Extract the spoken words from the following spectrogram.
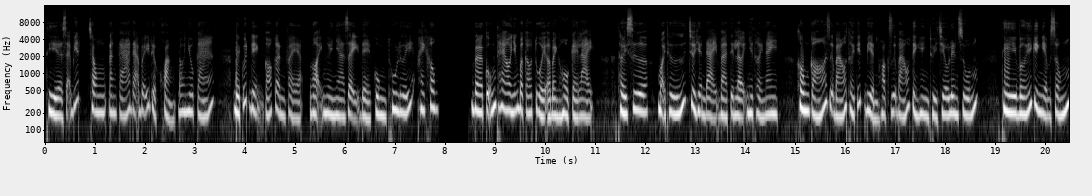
thì à, sẽ biết trong đăng cá đã bẫy được khoảng bao nhiêu cá, để quyết định có cần phải à, gọi người nhà dậy để cùng thu lưới hay không. Và cũng theo những bậc cao tuổi ở Bành Hồ kể lại, thời xưa mọi thứ chưa hiện đại và tiện lợi như thời nay, không có dự báo thời tiết biển hoặc dự báo tình hình thủy triều lên xuống thì với kinh nghiệm sống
